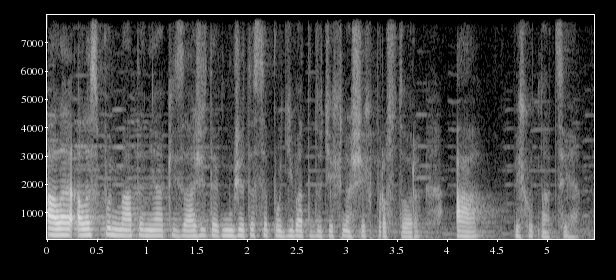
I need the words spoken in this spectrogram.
ale alespoň máte nějaký zážitek, můžete se podívat do těch našich prostor a vychutnat si je.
